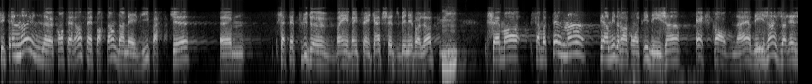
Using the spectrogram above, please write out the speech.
c'est tellement une conférence importante dans ma vie parce que ça fait plus de 20 25 ans que je fais du bénévolat puis mm-hmm ça m'a ça m'a tellement permis de rencontrer des gens extraordinaires, des gens que j'aurais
